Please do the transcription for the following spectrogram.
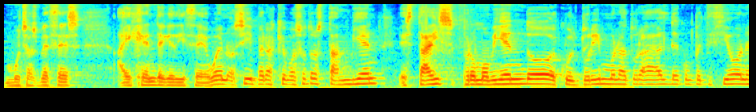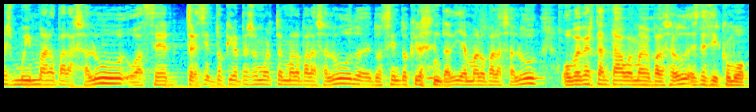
muchas veces hay gente que dice, bueno, sí, pero es que vosotros también estáis promoviendo el culturismo natural de competición, es muy malo para la salud, o hacer 300 kilos de peso muerto es malo para la salud, 200 kilos de sentadilla es malo para la salud, o beber tanta agua es malo para la salud. Es decir, como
